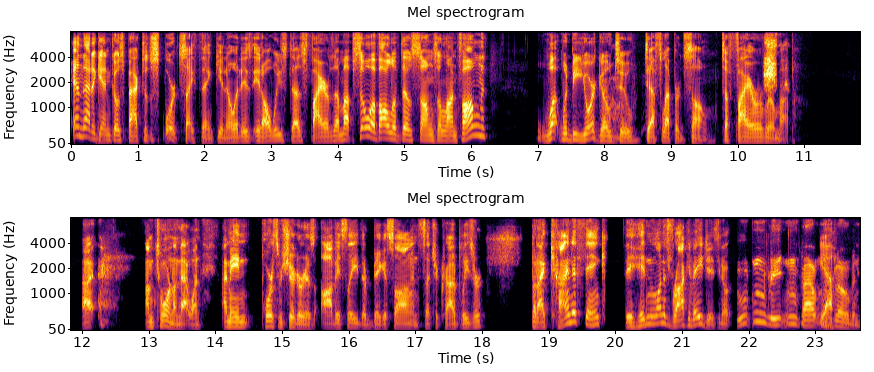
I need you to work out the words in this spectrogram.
And that again mm. goes back to the sports, I think. You know, it is it always does fire them up. So, of all of those songs, Alon Fong, what would be your go to oh. Def Leppard song to fire a room up? I I'm torn on that one. I mean, Pour Some Sugar is obviously their biggest song and such a crowd pleaser. But I kind of think the hidden one is Rock of Ages, you know, ootin' bleatin', gloutin', Yeah. globin'.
